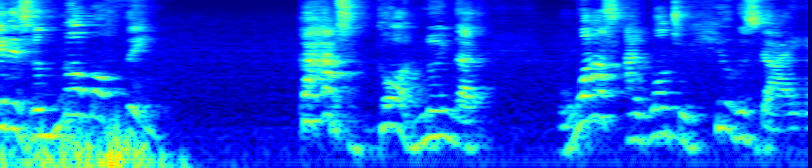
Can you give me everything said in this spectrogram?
It is the normal thing perhaps god knowing that whilst i want to heal this guy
